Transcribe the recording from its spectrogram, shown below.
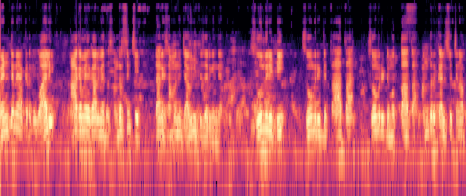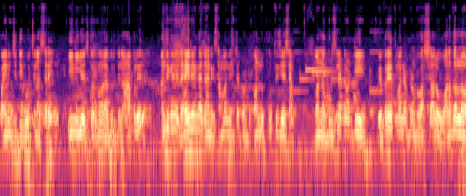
వెంటనే అక్కడికి వాలి ఆగమేఘాల మీద సందర్శించి దానికి సంబంధించి అవినీతి జరిగింది. సోమిరెడ్డి సోమిరెడ్డి తాత సోమిరెడ్డి ముత్తాత అందరూ కలిసి వచ్చినా పైనుంచి దిగి వచ్చినా సరే ఈ నియోజకవర్గంలో అభివృద్ధిని ఆపలేరు. అందుకనే ధైర్యంగా దానికి సంబంధించినటువంటి పనులు పూర్తి చేశాం. మొన్న కురిసినటువంటి విపరీతమైనటువంటి వర్షాలు వరదల్లో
